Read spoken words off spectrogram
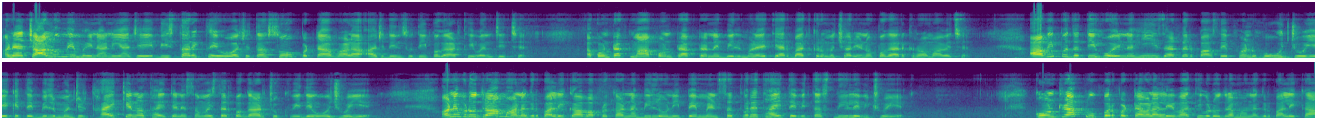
અને આ ચાલુ મે મહિનાની આજે વીસ તારીખ થઈ હોવા છતાં સો પટ્ટાવાળા આજ દિન સુધી પગારથી વંચિત છે. આ કોન્ટ્રાક્ટમાં કોન્ટ્રાક્ટરને બિલ મળે ત્યારબાદ કર્મચારીઓનો પગાર કરવામાં આવે છે. આવી પદ્ધતિ હોય નહીં ઇજારદાર પાસે ફંડ હોવું જ જોઈએ કે તે બિલ મંજૂર થાય કે ન થાય, તેણે સમયસર પગાર ચૂકવી દેવો જોઈએ. અને વડોદરા મહાનગરપાલિકા આવા પ્રકારના બિલોની પેમેન્ટ સત્વરે થાય તેવી તસદી લેવી જોઈએ. કોન્ટ્રાક્ટ ઉપર પટ્ટાવાળા લેવાથી વડોદરા મહાનગરપાલિકા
